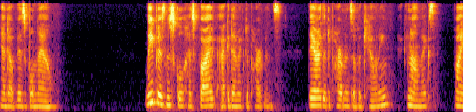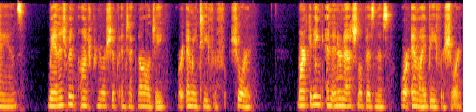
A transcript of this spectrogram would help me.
handout visible now. Lee Business School has five academic departments. They are the departments of Accounting, Economics, Finance, Management, Entrepreneurship, and Technology, or MET for short, Marketing and International Business, or MIB for short.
